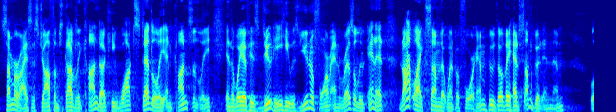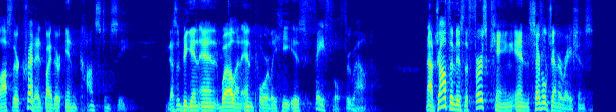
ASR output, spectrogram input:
summarizes Jotham's godly conduct. He walked steadily and constantly in the way of his duty. He was uniform and resolute in it, not like some that went before him, who, though they had some good in them, lost their credit by their inconstancy. He doesn't begin and well and end poorly. He is faithful throughout. Now, Jotham is the first king in several generations,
